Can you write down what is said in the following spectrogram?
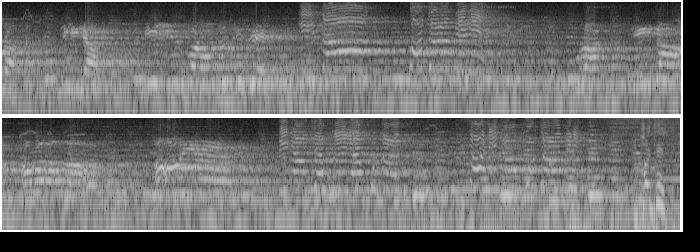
Burak, Leyla, ne işiniz var orada sizin? İmdat. Kurtarın beni. Burak, Leyla, aman Allah'ım. Hayır. Beni ancak Leyla kurtarın. Sadece o kurtarın beni. Hadi.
